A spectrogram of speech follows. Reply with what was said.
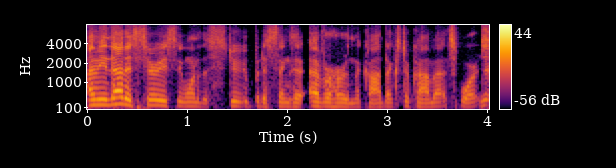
I mean, that is seriously one of the stupidest things I've ever heard in the context of combat sports.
